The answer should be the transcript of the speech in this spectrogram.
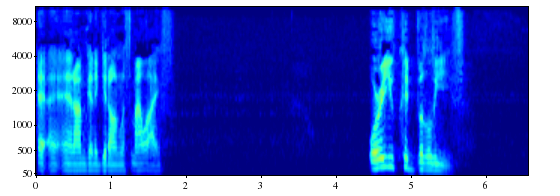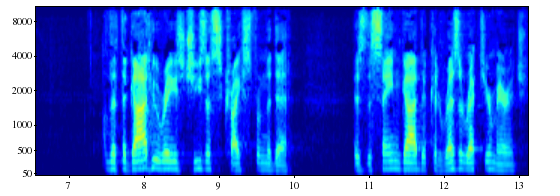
and I'm going to get on with my life. or you could believe that the God who raised Jesus Christ from the dead is the same God that could resurrect your marriage,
